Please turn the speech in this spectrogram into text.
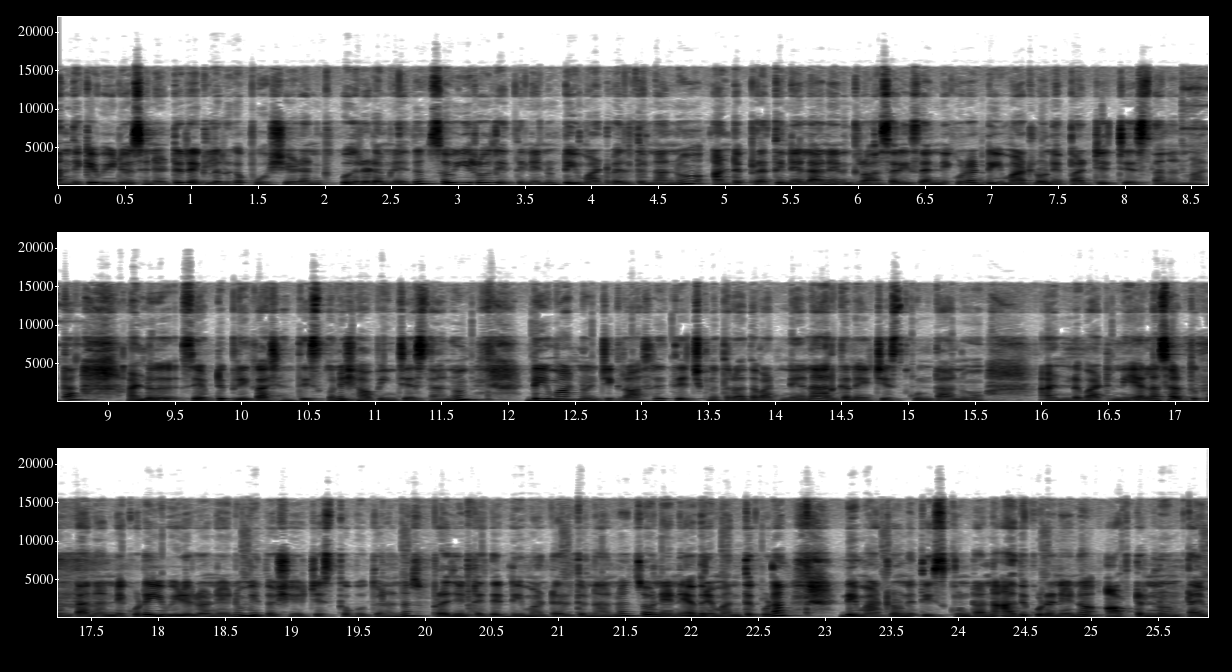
అందుకే వీడియోస్ అనేటివి రెగ్యులర్గా పోస్ట్ చేయడానికి కుదరడం లేదు. సో ఈ రోజు అయితే నేను డీమార్ట్ వెళ్తున్నాను. అంటే ప్రతి నెల నేను గ్రాసరీస్ అన్నీ కూడా డీమార్ట్లోనే పర్చేజ్ చేస్తానమాట అండ్ సేఫ్టీ ప్రికాషన్స్ తీసుకొని షాపింగ్ చేస్తాను. డీమార్ట్ నుంచి గ్రాసరీస్ తెచ్చుకున్న తర్వాత వాటిని ఎలా ఆర్గనైజ్ చేసుకుంటాను అండ్ వాటిని ఎలా సర్దుకుంటాను అన్నీ కూడా ఈ వీడియోలో నేను మీతో షేర్ చేసుకోబోతున్నాను. సో ప్రజెంట్ అయితే డిమార్ట్ వెళ్తున్నాను. సో నేను ఎవ్రీ మంత్ కూడా డిమార్ట్లోనే తీసుకుంటాను. అది కూడా నేను ఆఫ్టర్నూన్ టైం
